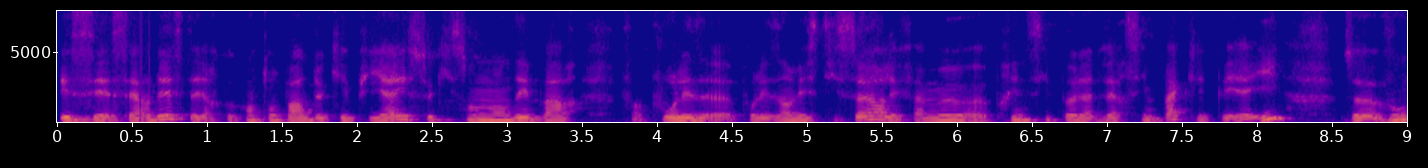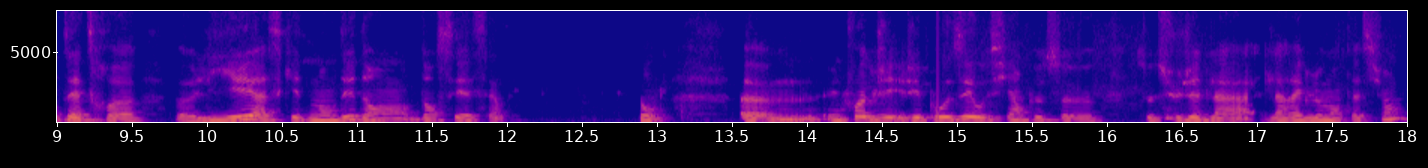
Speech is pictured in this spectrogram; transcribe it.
et CSRD, c'est-à-dire que quand on parle de KPI, ceux qui sont demandés par, enfin pour, les, pour les investisseurs, les fameux euh, Principal Adverse Impact, les PAI, euh, vont être euh, liés à ce qui est demandé dans, dans CSRD. Donc, une fois que j'ai posé aussi un peu ce, sujet de la, réglementation,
